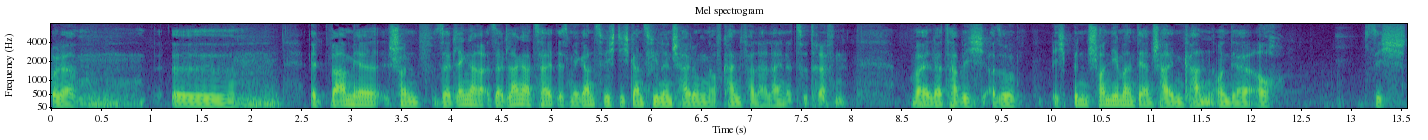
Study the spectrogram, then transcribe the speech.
oder äh, es war mir schon seit länger, seit langer Zeit ist mir ganz wichtig, ganz viele Entscheidungen auf keinen Fall alleine zu treffen. Weil das habe ich, also ich bin schon jemand, der entscheiden kann und der auch sich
